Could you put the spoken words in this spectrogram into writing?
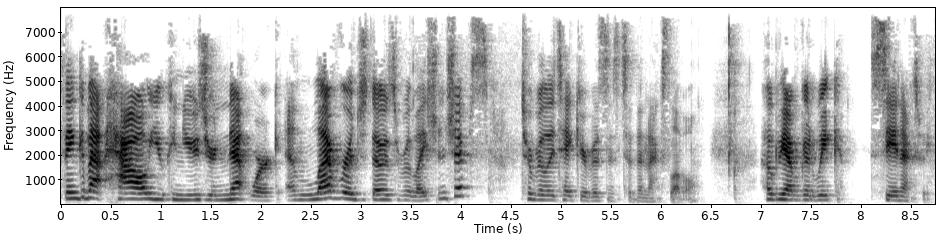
Think about how you can use your network and leverage those relationships to really take your business to the next level. Hope you have a good week. See you next week.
